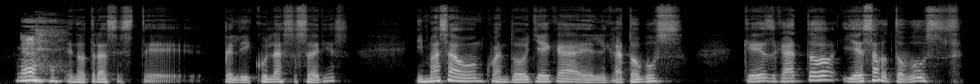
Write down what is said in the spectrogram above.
en otras, este, películas o series. Y más aún cuando llega el gatobús, que es gato y es autobús.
